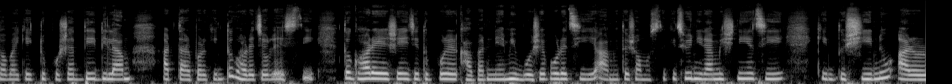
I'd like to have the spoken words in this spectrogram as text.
সবাইকে একটু প্রসাদ দিয়ে দিলাম, আর তারপর কিন্তু ঘরে চলে এসেছি। তো ঘরে এসেই যে দুপুরের খাবার নিয়ে আমি বসে পড়েছি, আমি তো সমস্ত কিছুই নিরামিষ নিয়েছি। কিন্তু শিনু আর ওর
